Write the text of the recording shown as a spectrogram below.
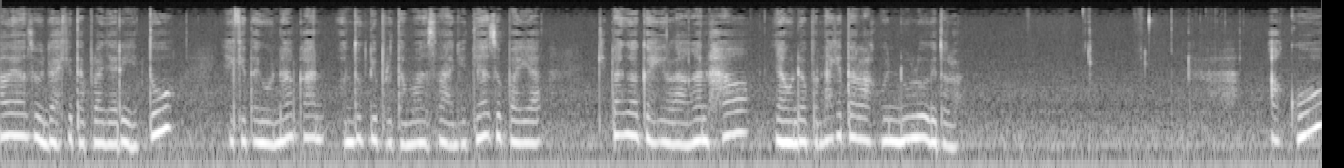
hal yang sudah kita pelajari itu ya kita gunakan untuk di pertemuan selanjutnya supaya kita nggak kehilangan hal yang udah pernah kita lakuin dulu gitu loh aku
